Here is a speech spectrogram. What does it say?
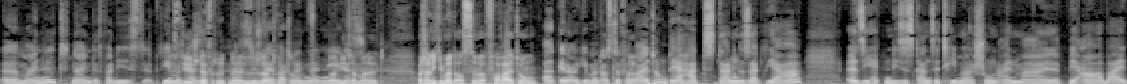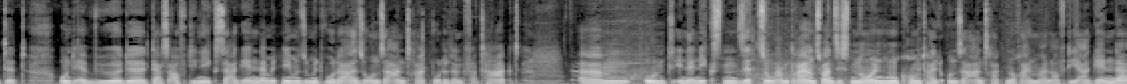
äh, Meinelt? Nein, das war die, jemand die stellvertretende Landrätin nee, Anita Meinelt. Wahrscheinlich jemand aus der Verwaltung. Äh, genau, jemand aus der Verwaltung. Ja. Der hat dann gesagt, ja, äh, sie hätten dieses ganze Thema schon einmal bearbeitet und er würde das auf die nächste Agenda mitnehmen. Somit wurde also unser Antrag wurde dann vertagt. Ähm, und in der nächsten Sitzung am 23.09. kommt halt unser Antrag noch einmal auf die Agenda,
